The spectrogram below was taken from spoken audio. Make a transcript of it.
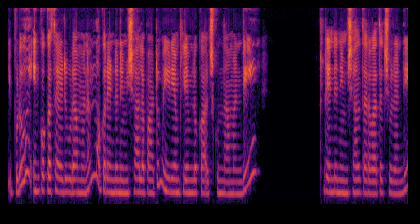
ఇప్పుడు ఇంకొక సైడ్ కూడా మనం ఒక రెండు నిమిషాల పాటు మీడియం ఫ్లేమ్లో కాల్చుకుందామండి. రెండు నిమిషాల తర్వాత చూడండి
